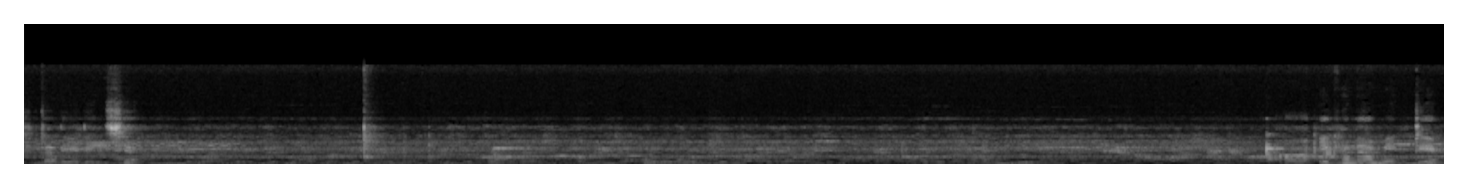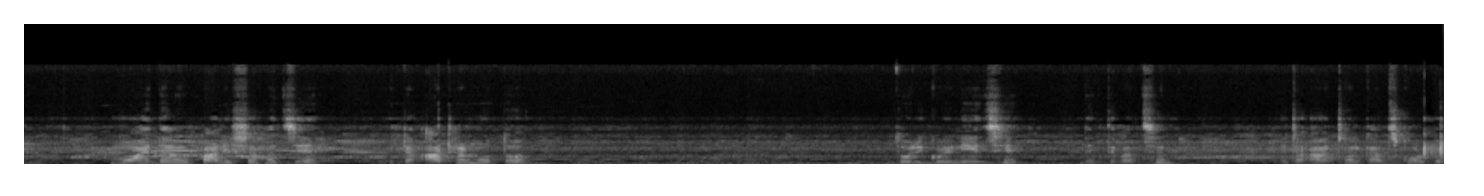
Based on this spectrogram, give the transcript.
সেটা দিয়ে দিচ্ছি। এখানে আমি একটি ময়দার পানির সাহায্যে একটা আঠার মতো তৈরি করে নিয়েছি। দেখতে পাচ্ছেন, এটা আঠার কাজ করবে।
